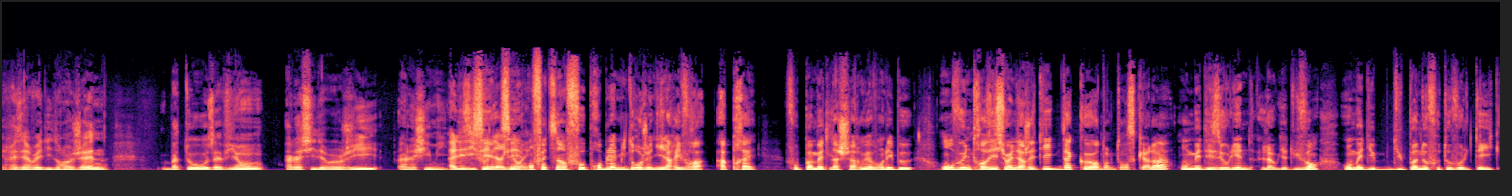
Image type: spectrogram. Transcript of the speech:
réserver l'hydrogène, bateaux, avions, à la sidérurgie, à la chimie. Allez-y en fait, c'est un faux problème, l'hydrogène. Il arrivera après. Faut pas mettre la charrue avant les bœufs. On veut une transition énergétique, d'accord. Donc dans ce cas-là, on met des éoliennes là où il y a du vent, on met du, panneau photovoltaïque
